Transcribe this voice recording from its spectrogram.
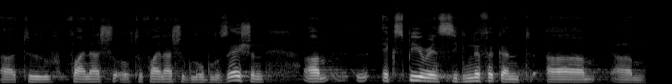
uh, to, financial, to financial globalization um, experience significant, um, um,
